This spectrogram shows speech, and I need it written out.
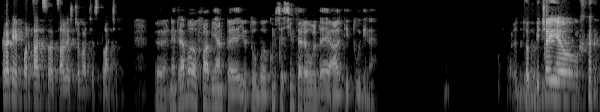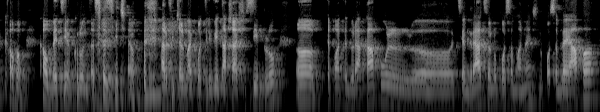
cred că e important să-ți alegi ceva ce-ți place. Ne întreabă Fabian pe YouTube cum se simte răul de altitudine. De obicei, eu, ca o, ca o beție cruntă, să zicem, ar fi cel mai potrivit, așa și simplu. Te poate durea capul, ți-e greață, nu poți să mănânci, nu poți să bei apă.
